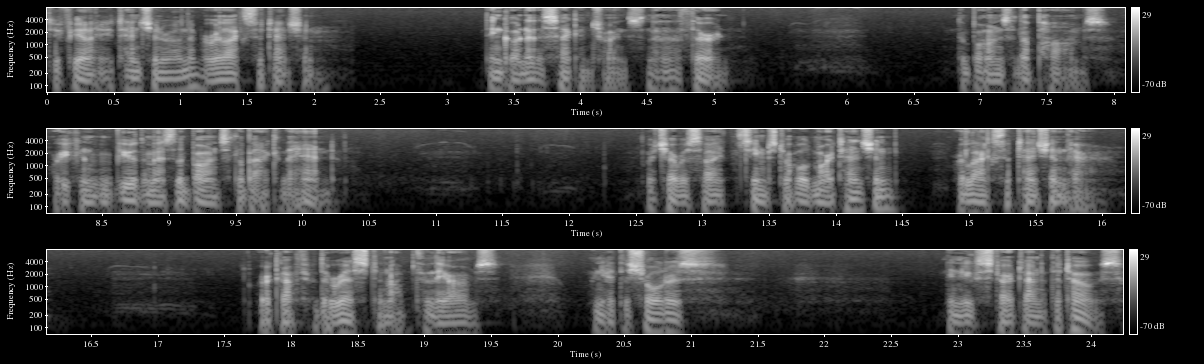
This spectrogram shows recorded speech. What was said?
Do you feel any tension around them? Relax the tension. Then go to the second joints, and then the third, the bones of the palms, or you can view them as the bones of the back of the hand. Whichever side seems to hold more tension, relax the tension there. Work up through the wrist and up through the arms. When you hit the shoulders, then you start down at the toes,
